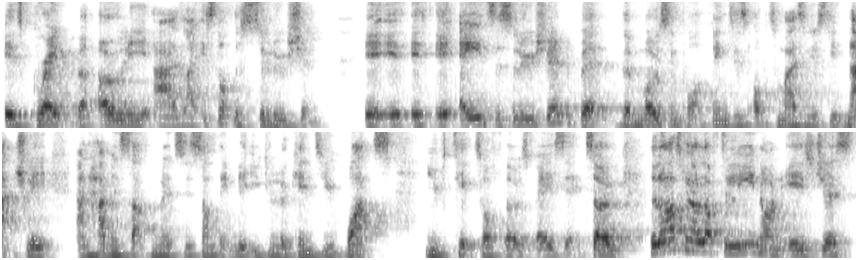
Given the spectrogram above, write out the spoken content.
is great, but only as like it's not the solution. It, it, it- aids the solution, but the most important things is optimizing your sleep naturally and having supplements is something that you can look into once you've ticked off those basics. So the last thing I love to lean on is just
